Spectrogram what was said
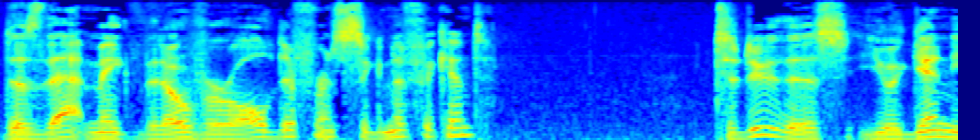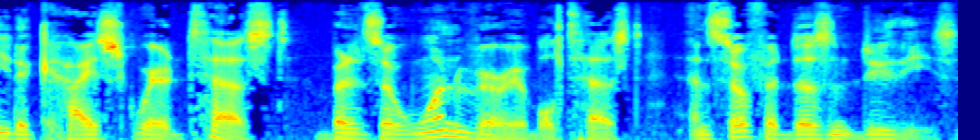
Does that make the overall difference significant? To do this, you again need a chi-squared test, but it's a one variable test and SOFA doesn't do these,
